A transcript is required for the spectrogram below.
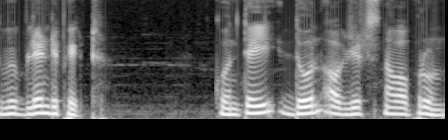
तुम्ही ब्लेंड इफेक्ट कोणत्याही दोन ऑब्जेक्ट्सना वापरून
